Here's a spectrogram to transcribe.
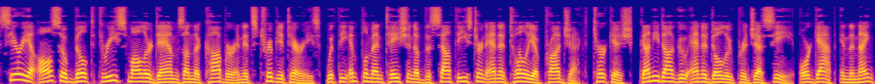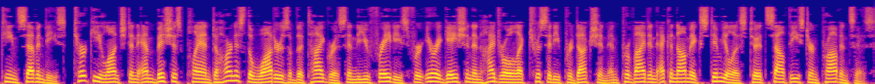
Syria also built three smaller dams on the Khabur and its tributaries, with the implementation of the Southeastern Anatolia Project Turkish, Güneydoğu Anadolu Projesi, or GAP in the 1970s, Turkey launched an ambitious plan to harness the waters of the Tigris and the Euphrates for irrigation and hydroelectricity production and provide an economic stimulus to its southeastern provinces.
